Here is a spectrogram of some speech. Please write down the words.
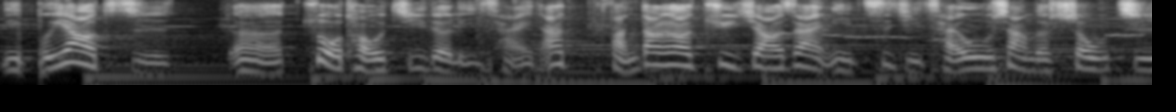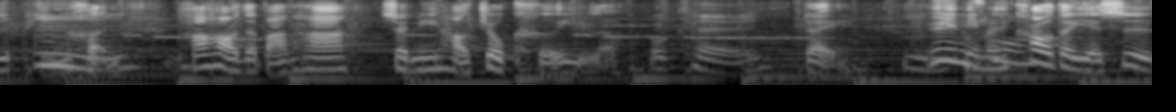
你不要只呃做投机的理财，啊，反倒要聚焦在你自己财务上的收支平衡，嗯好好的把它整理好就可以了。OK，对，因因为你们靠的也是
